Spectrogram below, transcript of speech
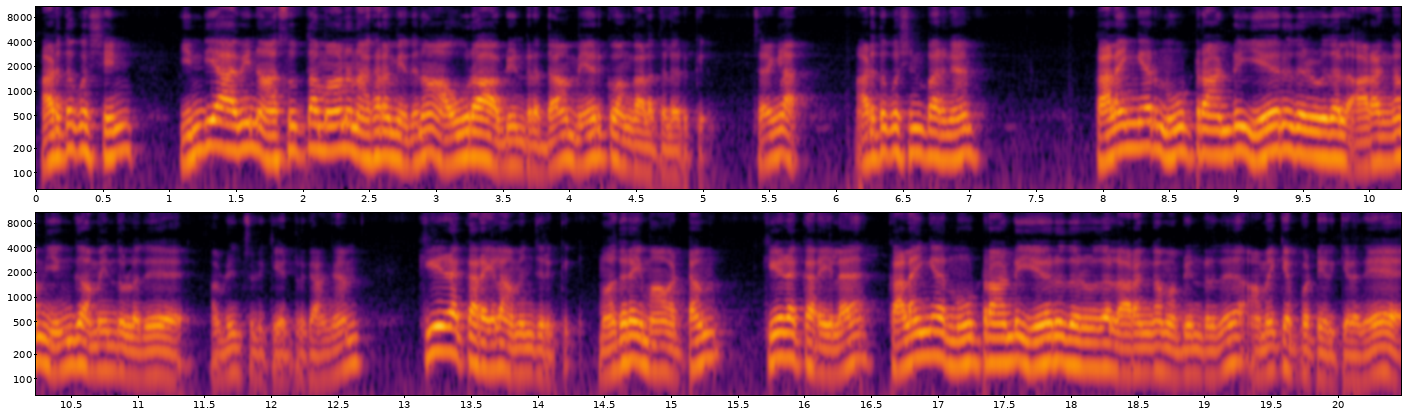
அடுத்த கொஸ்டின் இந்தியாவின் அசுத்தமான நகரம் எதுனா அவுரா அப்படின்றது தான் மேற்கு வங்காளத்தில் இருக்குது சரிங்களா? அடுத்த கொஸ்டின் பாருங்கள் கலைஞர் நூற்றாண்டு ஏறுதழுவுதல் அரங்கம் எங்கு அமைந்துள்ளது? அப்படின்னு சொல்லி கேட்டிருக்காங்க. கீழக்கரையில் அமைஞ்சிருக்கு. மதுரை மாவட்டம் கீழக்கரையில் கலைஞர் நூற்றாண்டு ஏறுதழுவுதல் அரங்கம் அப்படின்றது அமைக்கப்பட்டிருக்கிறது.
